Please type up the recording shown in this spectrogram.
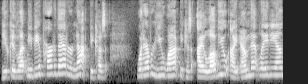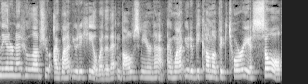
You can let me be a part of that or not because whatever you want, because I love you. I am that lady on the internet who loves you. I want you to heal, whether that involves me or not. I want you to become a victorious soul,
